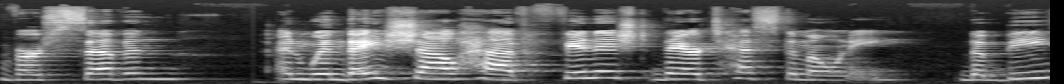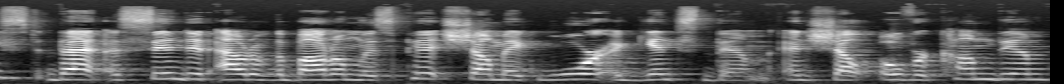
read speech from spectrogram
Verse 7 And when they shall have finished their testimony, the beast that ascended out of the bottomless pit shall make war against them and shall overcome them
